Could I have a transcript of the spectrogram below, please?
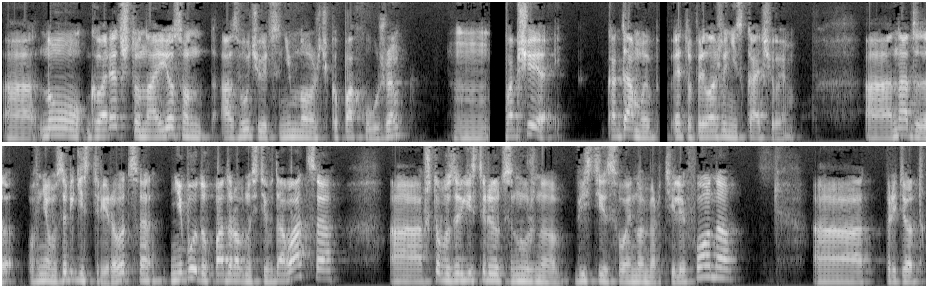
А, но говорят, что на iOS он озвучивается немножечко похуже. Вообще, когда мы это приложение скачиваем, надо в нем зарегистрироваться. Не буду в подробности вдаваться. А, чтобы зарегистрироваться, нужно ввести свой номер телефона, а, придет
